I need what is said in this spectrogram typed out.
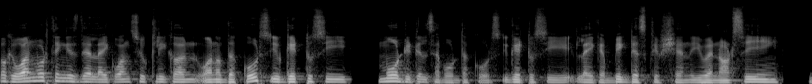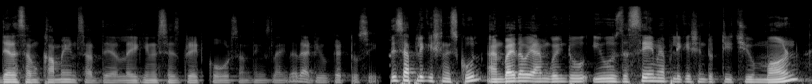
Okay, one more thing is there like once you click on one of the course, you get to see more details about the course. You get to see like a big description you were not seeing. There are some comments are there like you know, it says great course and things like that that you get to see. This application is cool. And by the way, I'm going to use the same application to teach you MERN.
